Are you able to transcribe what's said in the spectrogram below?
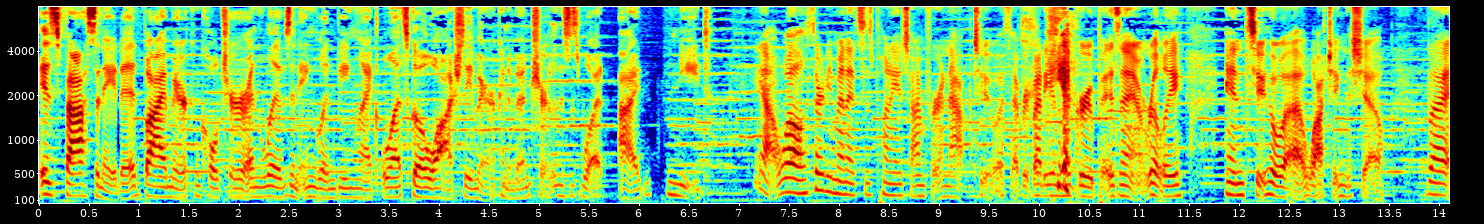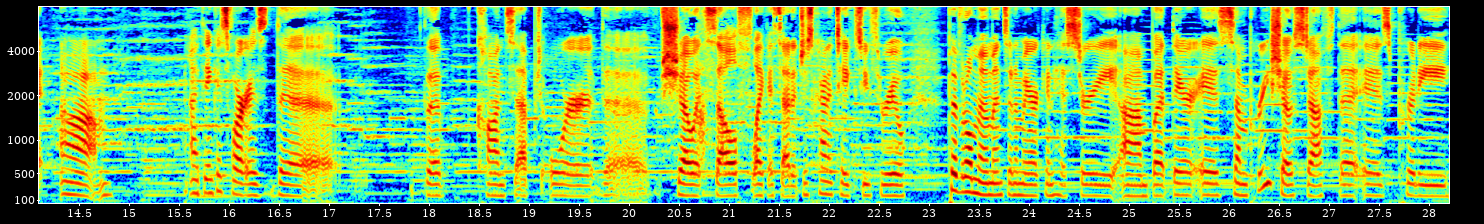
is fascinated by American culture and lives in England being like, let's go watch the American adventure. This is what I need. Yeah, well, 30 minutes is plenty of time for a nap too if everybody in Yeah. the group isn't really into uh, watching the show. But um, I think as far as the the concept or the show itself, like I said, it just kind of takes you through pivotal moments in American history. Um, but there is some pre-show stuff that is pretty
